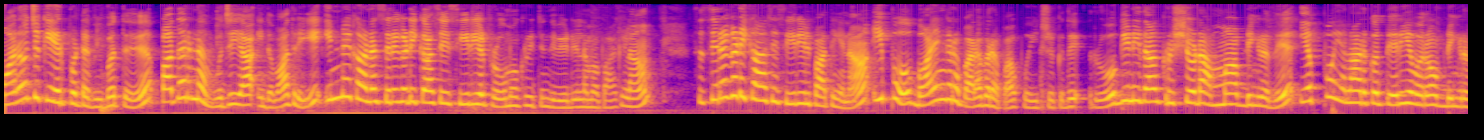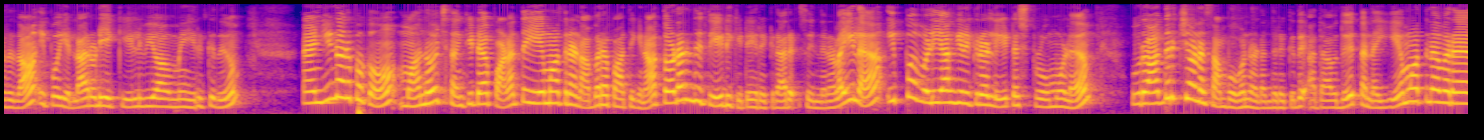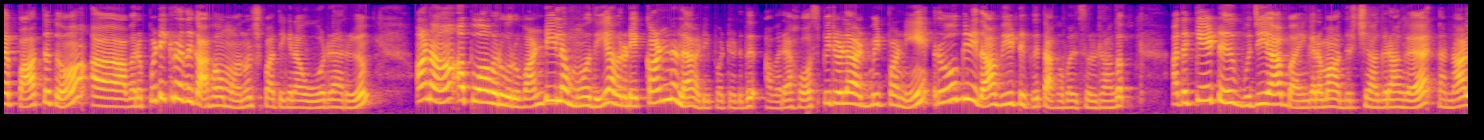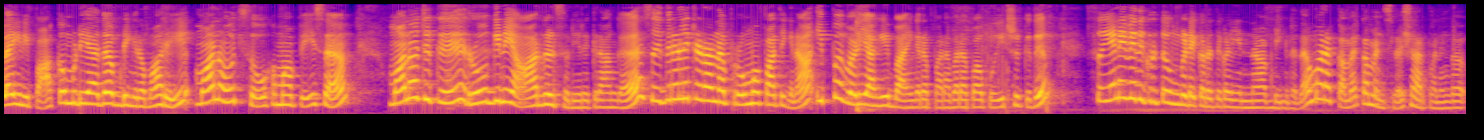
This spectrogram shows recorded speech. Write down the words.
மனோஜுக்கு ஏற்பட்ட விபத்து பதறின விஜயா இந்த மாதிரி இன்னைக்கான சிறுகடி காசை சீரியல் ப்ரோமோ குறித்து இந்த வீடியோ நம்ம பார்க்கலாம். ஸோ சிறகடி காசி சீரியல் பார்த்தீங்கன்னா இப்போது பயங்கர பரபரப்பாக போயிட்டுருக்குது. ரோகிணி தான் கிறிஷோட அம்மா அப்படிங்கிறது எப்போ எல்லாருக்கும் தெரிய வரும் அப்படிங்கிறது தான் இப்போ எல்லாருடைய கேள்வியாகவுமே இருக்குது. அண்ட் இன்னொரு பக்கம் மனோஜ் தங்கிட்ட பணத்தை ஏமாத்துற நபரை பார்த்தீங்கன்னா தொடர்ந்து தேடிக்கிட்டே இருக்கிறாரு. ஸோ இந்த நிலையில் இப்போ வெளியாகி இருக்கிற லேட்டஸ்ட் ப்ரோமோவில் ஒரு அதிர்ச்சியான சம்பவம் நடந்திருக்குது. அதாவது தன்னை ஏமாத்தினவரை பார்த்ததும் அவரை பிடிக்கிறதுக்காக மனோஜ் பார்த்தீங்கன்னா ஓடுறாரு. ஆனால் அப்போது அவர் ஒரு வண்டியில் மோதி அவருடைய கண்ணில் அடிபட்டுடுது. அவரை ஹாஸ்பிட்டலில் அட்மிட் பண்ணி ரோகிணி தான் வீட்டுக்கு தகவல் சொல்கிறாங்க அதை கேட்டு விஜயா பயங்கரமாக அதிர்ச்சி ஆகுறாங்க. தன்னால் இனி பார்க்க முடியாது அப்படிங்கிற மாதிரி மனோஜ் சோகமாக பேச மனோஜுக்கு ரோகிணி ஆறுதல் சொல்லியிருக்கிறாங்க. ஸோ இது ரிலேட்டடான ப்ரோமோ பார்த்தீங்கன்னா இப்போ வெளியாகி பயங்கர பரபரப்பாக போயிட்டுருக்குது ஸோ எனவே இது குறித்து உங்களுடைய கருத்துக்கள் என்ன அப்படிங்கிறத மறக்காமல் கமெண்ட்ஸில் ஷேர் பண்ணுங்கள்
